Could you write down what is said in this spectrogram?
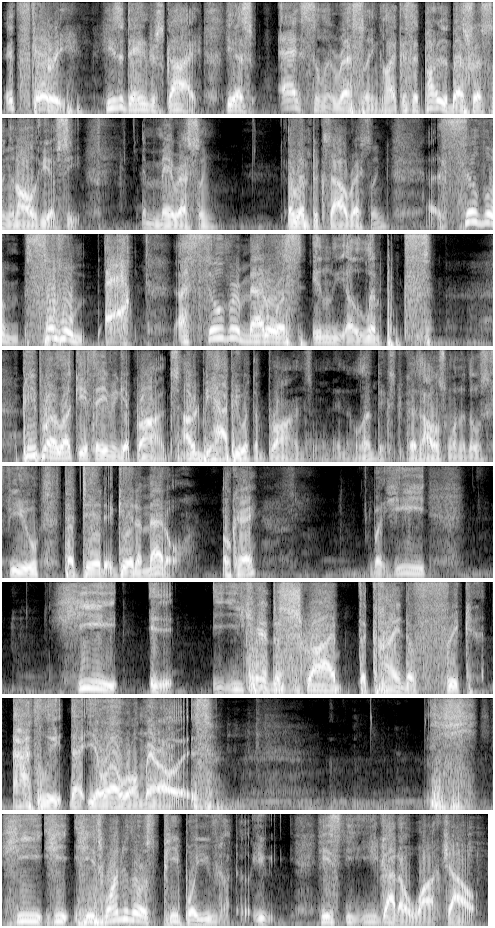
It's scary. He's a dangerous guy. He has excellent wrestling. Like I said, probably the best wrestling in all of UFC. MMA wrestling, Olympic style wrestling, silver, silver, ah, a silver medalist in the Olympics. People are lucky if they even get bronze. I would be happy with the bronze in the Olympics because I was one of those few that did get a medal. Okay, but he, he, you can't describe the kind of freak athlete that Yoel Romero is. He he he's one of those people you've got you he's you got to watch out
